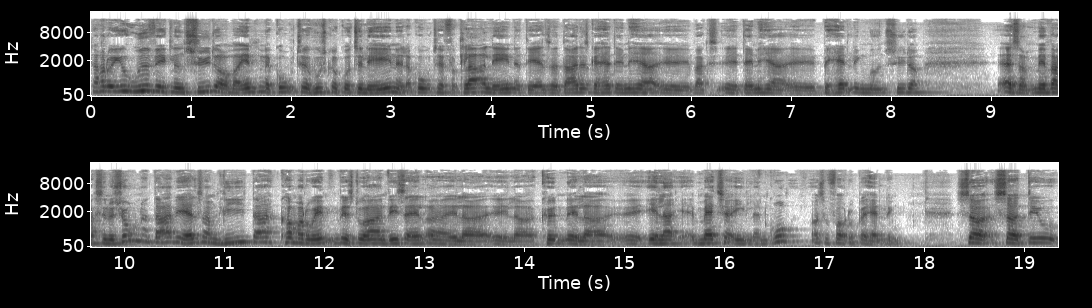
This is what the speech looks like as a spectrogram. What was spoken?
der har du ikke udviklet en sygdom, og enten er god til at huske at gå til lægen, eller god til at forklare lægen, at det er altså dig, der skal have denne her, øh, vac- øh, denne her øh, behandling mod en sygdom. Altså med vaccinationer, der er vi alle sammen lige. Der kommer du ind, hvis du har en vis alder, eller, eller køn, eller, øh, eller matcher en eller anden gruppe, og så får du behandling. Så, så det er jo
